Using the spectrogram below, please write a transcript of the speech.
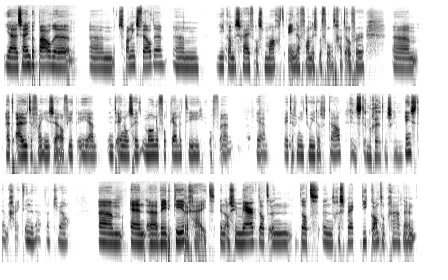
Ja, er zijn bepaalde um, spanningsvelden um, die je kan beschrijven als macht. Een daarvan is bijvoorbeeld gaat over um, het uiten van jezelf. Je, ja, in het Engels heet monofocality of ja, weet even niet hoe je dat vertaalt. Eenstemmigheid misschien. Eenstemmigheid, inderdaad, dankjewel. Um, en uh, wederkerigheid. En als je merkt dat een, dat een gesprek die kant op gaat naar een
